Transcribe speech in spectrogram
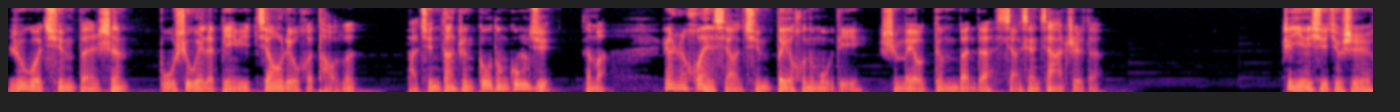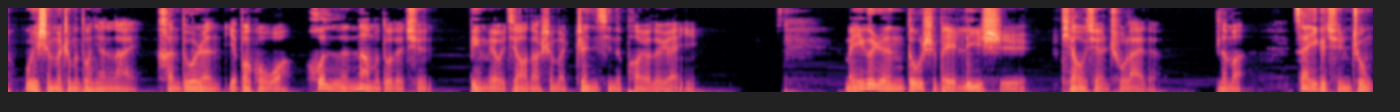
如果群本身不是为了便于交流和讨论，把群当成沟通工具，那么。让人幻想群背后的目的是没有根本的想象价值的。这也许就是为什么这么多年来，很多人也包括我混了那么多的群，并没有交到什么真心的朋友的原因。每一个人都是被历史挑选出来的，那么，在一个群中，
